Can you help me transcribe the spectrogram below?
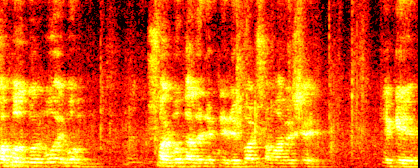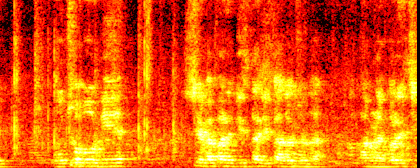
সফল করব এবং সর্বকালের একটি রেকর্ড সমাবেশে থেকে পৌঁছবো নিয়ে সে ব্যাপারে বিস্তারিত আলোচনা আমরা করেছি।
